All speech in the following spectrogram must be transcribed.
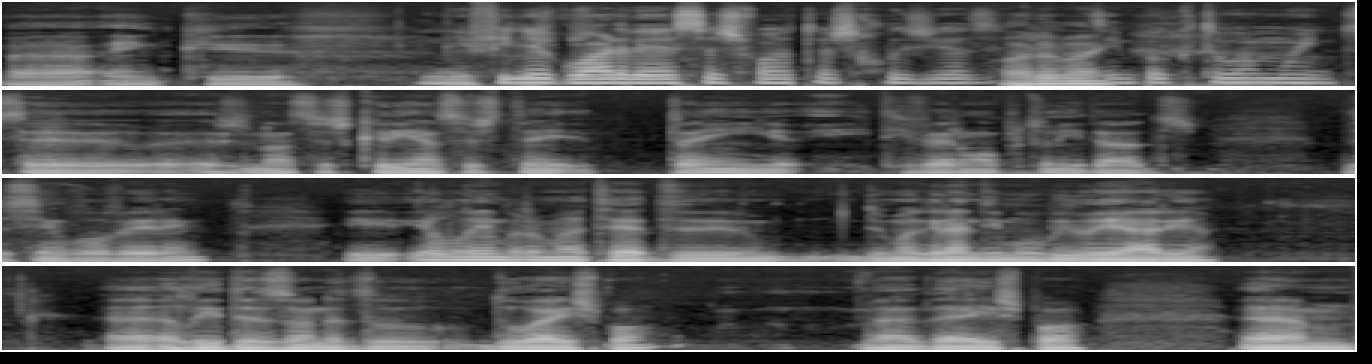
uh, em que... A minha filha guarda essas fotos religiosas. Ora bem, impactou-a muito. Uh, as nossas crianças têm, têm e tiveram oportunidades de se envolverem eu lembro-me até de, de uma grande imobiliária uh, ali da zona do, do Expo, uh, da Expo, um,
